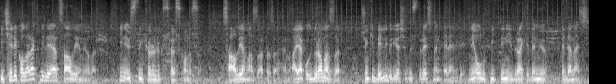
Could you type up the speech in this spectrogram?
İçerik olarak bir değer sağlayamıyorlar. Yine üstün körülük söz konusu. Sağlayamazlar da zaten. Ayak uyduramazlar. Çünkü belli bir yaşın üstü resmen elendi. Ne olup bittiğini idrak edemiyor. Edemez.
